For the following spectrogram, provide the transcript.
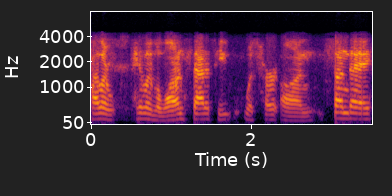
Tyler Taylor Lewan's status. He was hurt on Sunday,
